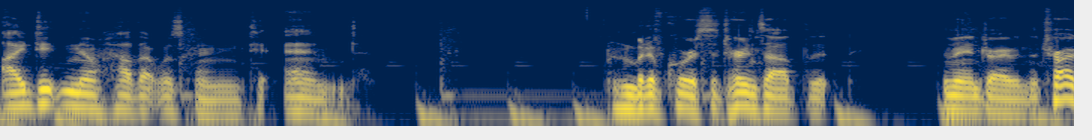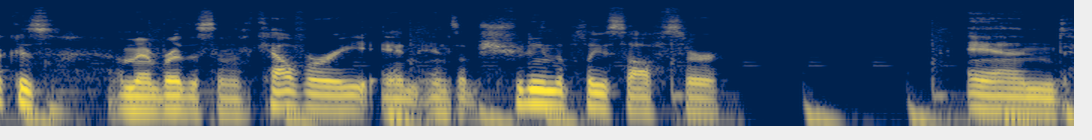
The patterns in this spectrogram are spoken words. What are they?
i didn't know how that was going to end. But of course it turns out that the man driving the truck is a member of the 7th cavalry and ends up shooting the police officer. And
